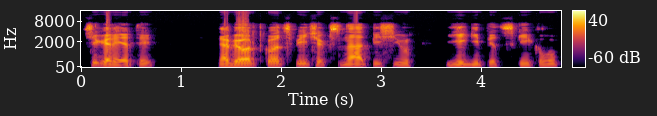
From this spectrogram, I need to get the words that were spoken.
сигареты, обертку от спичек с надписью «Египетский клуб»,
